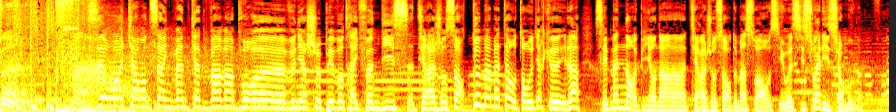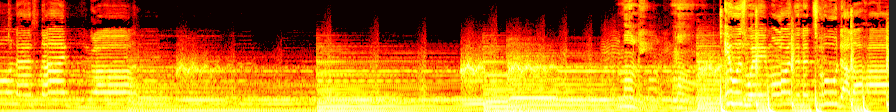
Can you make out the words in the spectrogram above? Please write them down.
20 20. 01 45 24 20 20 pour euh, venir choper votre iPhone 10. Tirage au sort demain matin. Autant vous dire que là, c'est maintenant. Et puis il y en a un tirage au sort demain soir aussi. Voici Swally sur Move. Molly, Mo. It was way more than a two dollar holler.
